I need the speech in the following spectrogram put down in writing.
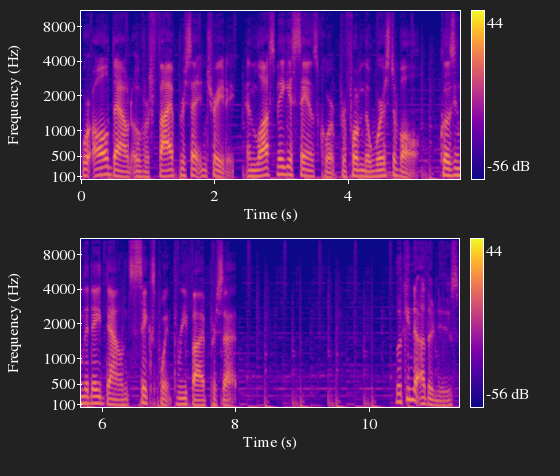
were all down over 5% in trading, and Las Vegas Sands Corp performed the worst of all, closing the day down 6.35%. Looking to other news,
